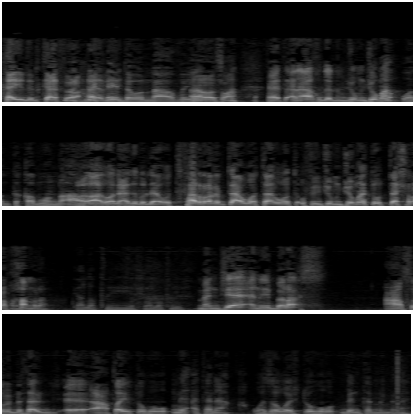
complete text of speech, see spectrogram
كيد الكافرة هذه. كيدهن عظيم أنا آخذ الجمجمة. وانتقامهن آه، أعظم. والعياذ بالله. وتفرغ بتاع وفي جمجمته تشرب خمرا يا لطيف يا لطيف. من جاءني برأس عاصم بن ثابت آه، أعطيته مئة ناقة وزوجته بنتا من بناتي.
